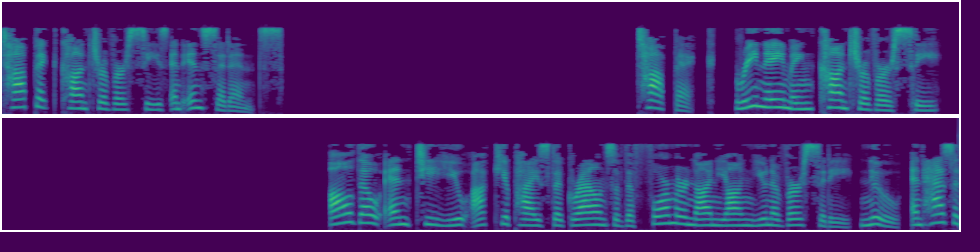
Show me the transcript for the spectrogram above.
Topic controversies and incidents Topic Renaming controversy Although NTU occupies the grounds of the former Nanyang University and has a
